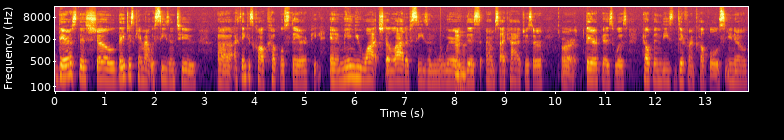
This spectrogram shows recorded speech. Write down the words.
there's this show they just came out with season two uh, i think it's called couples therapy. And me and you watched a lot of season where this um, psychiatrist or, or therapist was helping these different couples you know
